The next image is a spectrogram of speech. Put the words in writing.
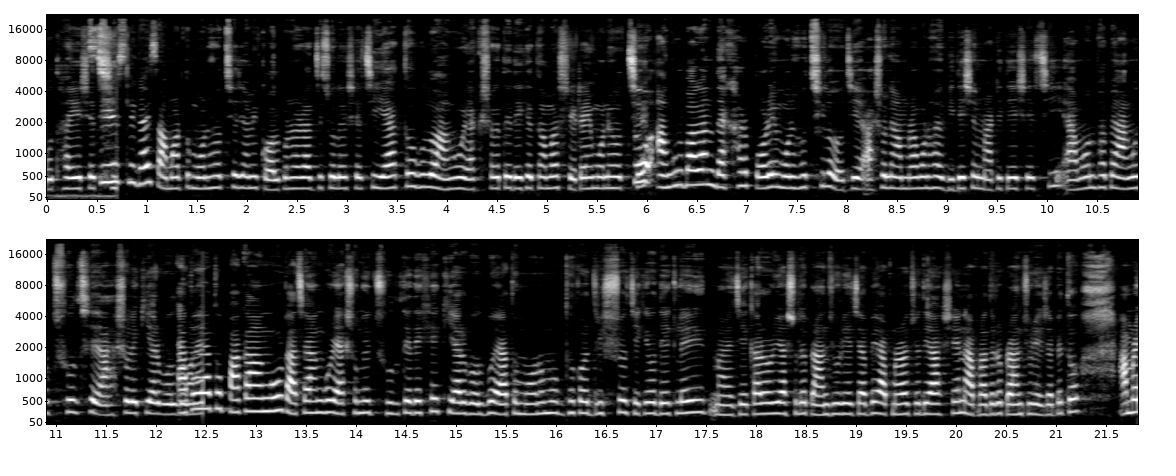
কোথায় এসেছি? সিরিয়াসলি গাইস আমার তো মনে হচ্ছে যে আমি কল্পনার রাজ্যে চলে এসেছি। এতগুলো আঙুর একসাথে দেখে তো আমার সেটাই মনে হচ্ছে। আঙুর বাগান দেখার পরে মনে হচ্ছিল যে আসলে আমরা মনে হয় বিদেশের মাটিতে এসেছি। এমন ভাবে আঙুর ঝুলছে আসলে কি আর বলব এত এত পাকা আঙুর কাঁচা আঙুর একসঙ্গে ঝুলতে দেখে কি আর বলব? এত মনোমুগ্ধকর দৃশ্য যে কেউ দেখলেই মানে যে কারোরই আসলে প্রাণ জুড়িয়ে যাবে। আপনারা যদি আসেন আপনাদেরও প্রাণ জুড়িয়ে যাবে। তো আমরা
